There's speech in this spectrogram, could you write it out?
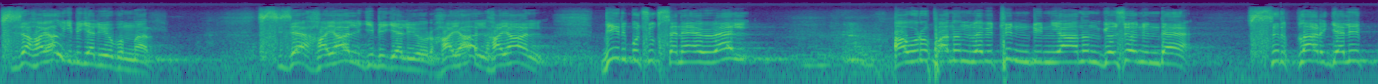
Size hayal gibi geliyor bunlar. Size hayal gibi geliyor. Hayal, hayal. Bir buçuk sene evvel Avrupa'nın ve bütün dünyanın gözü önünde Sırplar gelip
